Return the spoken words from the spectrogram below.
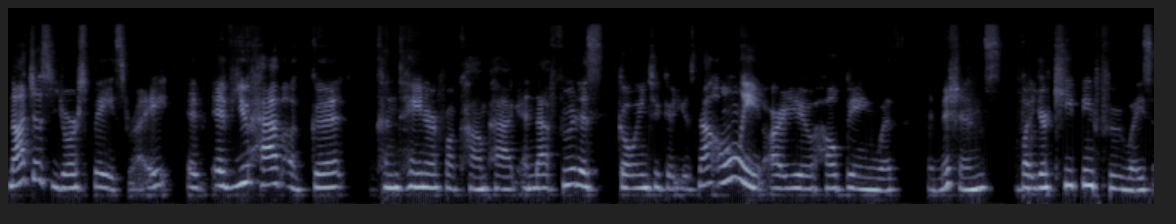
not just your space, right? If if you have a good container for compact and that food is going to good use, not only are you helping with emissions, but you're keeping food waste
